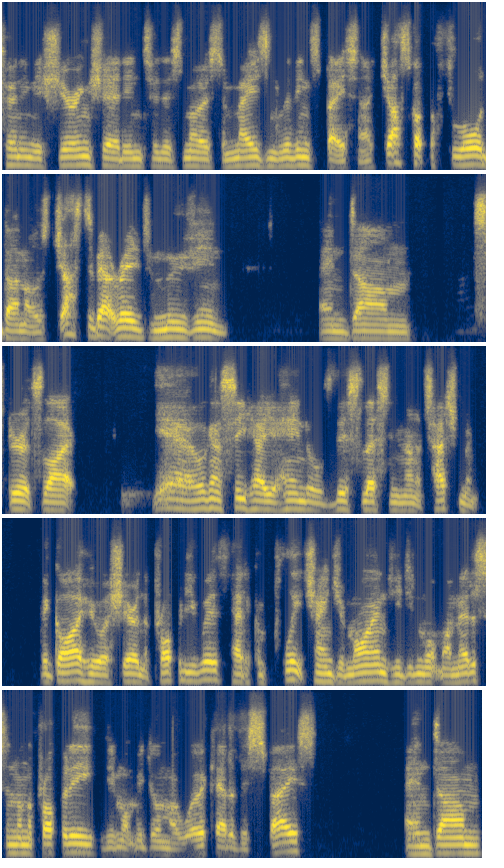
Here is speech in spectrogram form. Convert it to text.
turning this shearing shed into this most amazing living space. And I just got the floor done. I was just about ready to move in and um, spirits like, yeah, we're going to see how you handle this lesson in unattachment. The guy who I was sharing the property with had a complete change of mind. He didn't want my medicine on the property. He didn't want me doing my work out of this space. And um,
